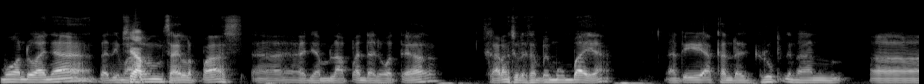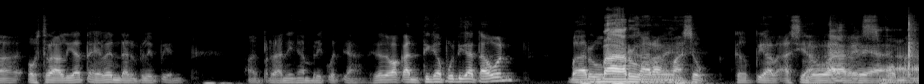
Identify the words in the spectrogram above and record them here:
mohon doanya tadi Siap. malam saya lepas eh, jam 8 dari hotel. Sekarang sudah sampai Mumbai ya. Nanti akan ada grup dengan eh, Australia, Thailand dan Filipina. Eh, pertandingan berikutnya. Kita doakan 33 tahun baru, Baru, sekarang ya. masuk ke Piala Asia Luar AFS biasa. Momen.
